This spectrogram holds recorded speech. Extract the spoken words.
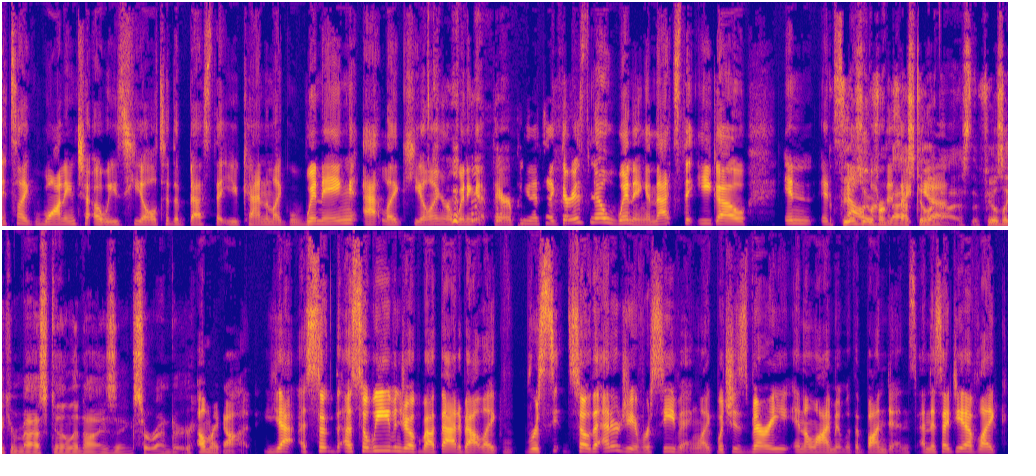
it's like wanting to always heal to the best that you can and like winning at like healing or winning at therapy. And it's like there is no winning. And that's the ego in itself. It feels over masculinized. It feels like you're masculinizing surrender. Oh my god, yeah. So uh, so we even joke about that about like rece- so the energy of receiving, like which is very in alignment with abundance, and this idea of like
